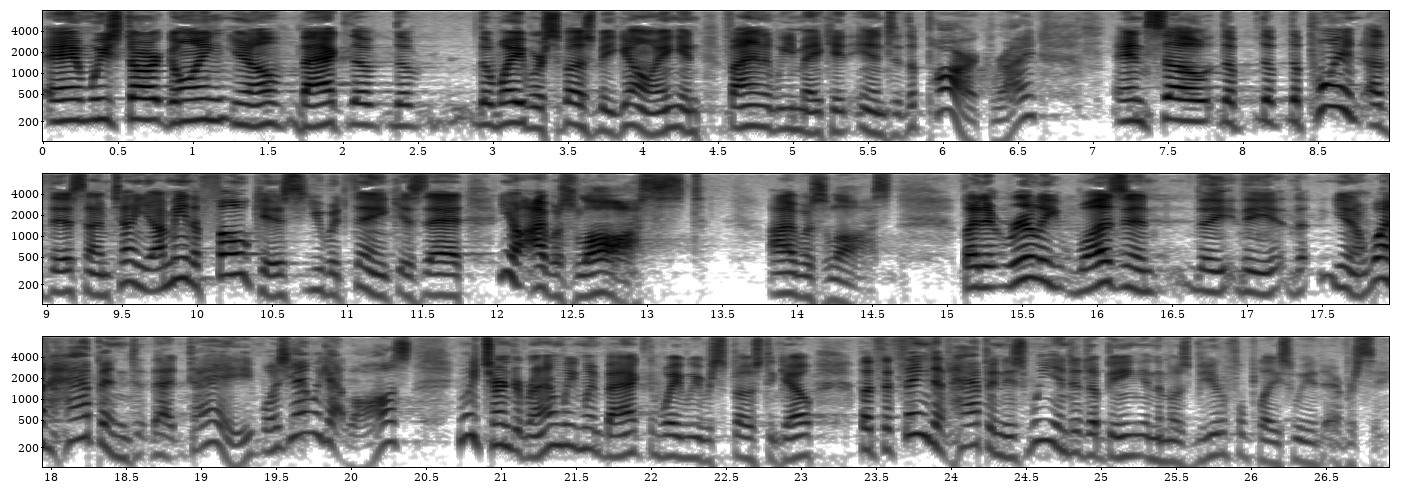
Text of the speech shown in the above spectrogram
and we start going, you know, back the, the, the way we're supposed to be going, and finally we make it into the park, right? And so the, the, the point of this, I'm telling you, I mean, the focus, you would think, is that, you know, I was lost. I was lost. But it really wasn't the, the, the, you know, what happened that day was, yeah, we got lost. And we turned around, we went back the way we were supposed to go. But the thing that happened is we ended up being in the most beautiful place we had ever seen.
